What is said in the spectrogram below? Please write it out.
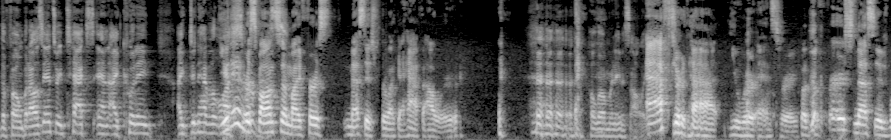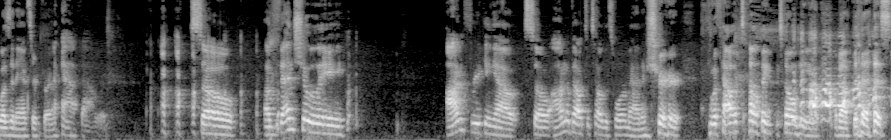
the phone, but I was answering texts, and I couldn't. I didn't have a lot You didn't service. respond to my first message for like a half hour. Hello, my name is Ollie. After that, you were answering, but the first message wasn't answered for a half hour. So eventually, I'm freaking out. So I'm about to tell the tour manager without telling Tony about this.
